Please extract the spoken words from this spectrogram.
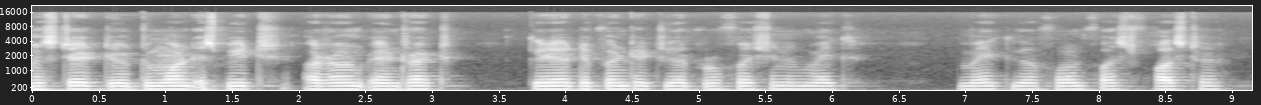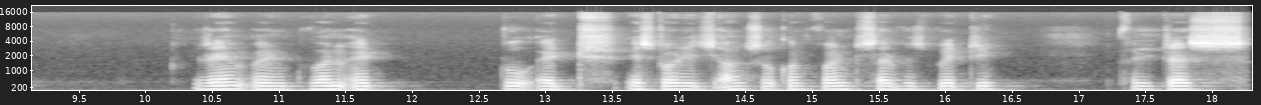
instead demand speed around Android. Career dependent your professional make make your phone fast faster. RAM and 128 storage also confirmed service battery filters.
